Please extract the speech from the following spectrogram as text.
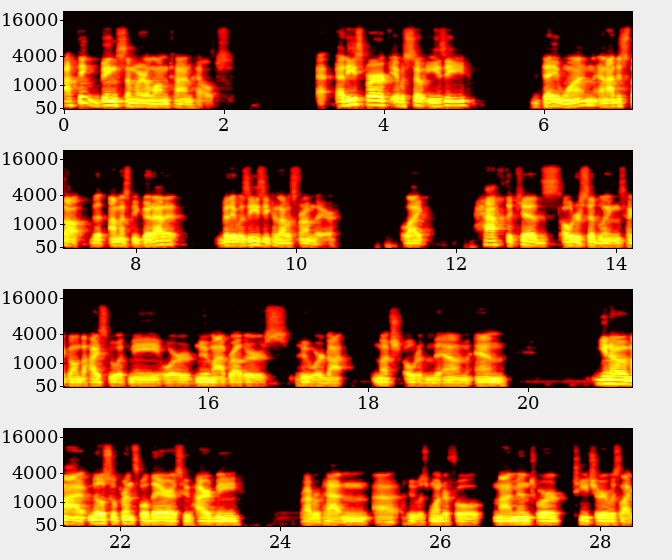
I think being somewhere a long time helps. At, at east burke it was so easy day one and i just thought that i must be good at it but it was easy because i was from there. Like half the kids older siblings had gone to high school with me or knew my brothers who were not much older than them and you know my middle school principal there is who hired me robert patton uh, who was wonderful my mentor teacher was like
